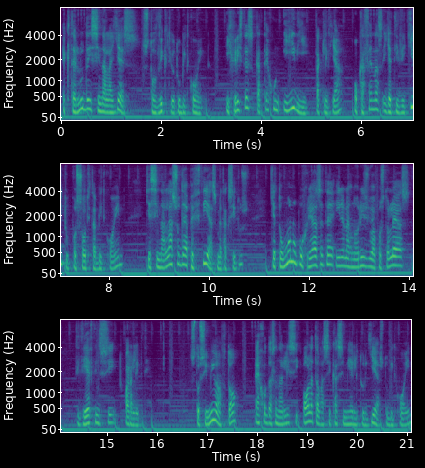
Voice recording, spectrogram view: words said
εκτελούνται οι συναλλαγές στο δίκτυο του bitcoin. Οι χρήστες κατέχουν οι ίδιοι τα κλειδιά, ο καθένας για τη δική του ποσότητα bitcoin και συναλλάσσονται απευθείας μεταξύ τους και το μόνο που χρειάζεται είναι να γνωρίζει ο αποστολέας τη διεύθυνση του παραλήπτη. Στο σημείο αυτό, έχοντας αναλύσει όλα τα βασικά σημεία λειτουργίας του bitcoin,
